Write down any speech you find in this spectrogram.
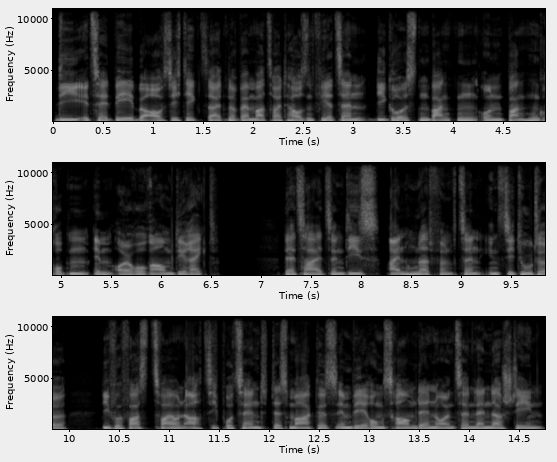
Die EZB beaufsichtigt seit November 2014 die größten Banken und Bankengruppen im Euroraum direkt. Derzeit sind dies 115 Institute, die für fast 82 Prozent des Marktes im Währungsraum der 19 Länder stehen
